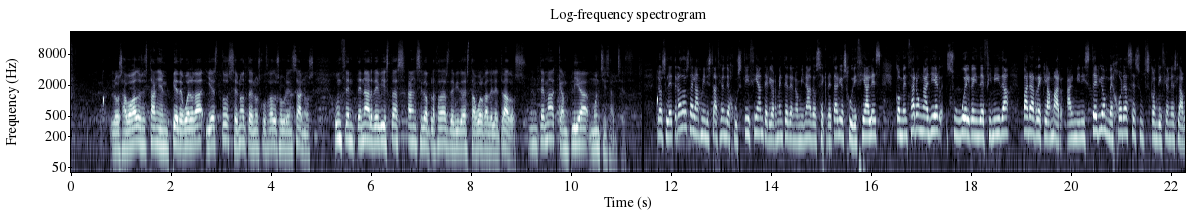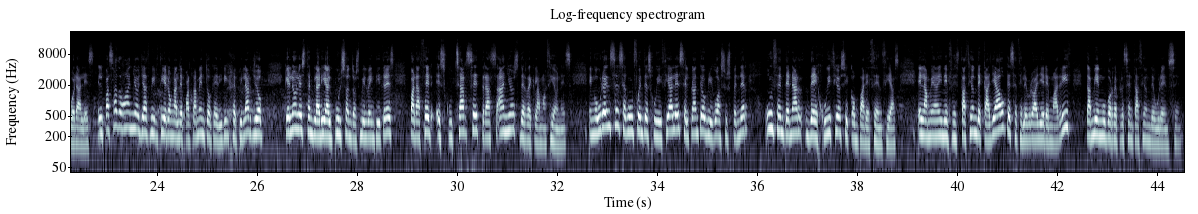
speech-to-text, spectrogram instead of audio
Los abogados están en pie de huelga y esto se nota en los juzgados sobrensanos. Un centenar de vistas han sido aplazadas debido a esta huelga de letrados, un tema que amplía Monchi Sánchez. Los letrados de la Administración de Justicia, anteriormente denominados secretarios judiciales, comenzaron ayer su huelga indefinida para reclamar al Ministerio mejoras en sus condiciones laborales. El pasado año ya advirtieron al departamento que dirige Pilar Job que no les temblaría el pulso en 2023 para hacer escucharse tras años de reclamaciones. En Ourense, según fuentes judiciales, el plante obligó a suspender un centenar de juicios y comparecencias. En la manifestación de Callao, que se celebró ayer en Madrid, también hubo representación de Urense.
